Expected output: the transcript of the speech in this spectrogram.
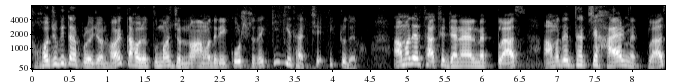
সহযোগিতার প্রয়োজন হয়, তাহলে তোমার জন্য আমাদের এই কোর্সটাতে কী কী থাকছে একটু দেখো। আমাদের থাকছে জেনারেল ম্যাথ ক্লাস আমাদের থাকছে higher math class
